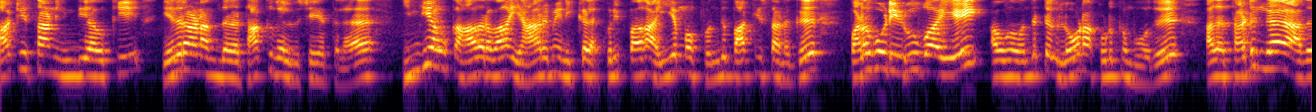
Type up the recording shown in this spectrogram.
பாகிஸ்தான் இந்தியாவுக்கு எதிரான அந்த தாக்குதல் விஷயத்துல இந்தியாவுக்கு ஆதரவாக யாருமே நிற்கலை குறிப்பாக ஐஎம்எஃப் வந்து பாகிஸ்தானுக்கு பல கோடி ரூபாயை அவங்க வந்துட்டு லோனாக கொடுக்கும்போது அதை தடுங்க அதை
